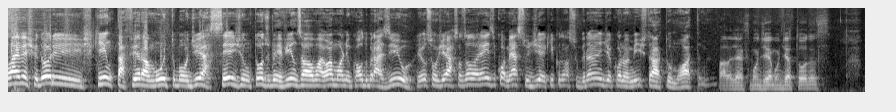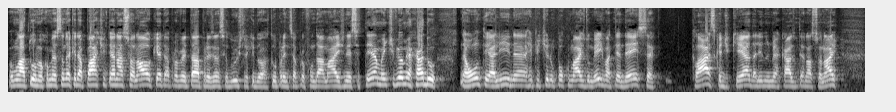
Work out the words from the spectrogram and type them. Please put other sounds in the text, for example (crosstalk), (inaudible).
Olá, investidores! Quinta-feira, muito bom dia. Sejam todos bem-vindos ao maior Morning Call do Brasil. Eu sou o Gerson Zalorenz e começo o dia aqui com o nosso grande economista Arthur Mota. Fala, Gerson. Bom dia, bom dia a todos. Vamos lá, turma. Começando aqui da parte internacional, queria até aproveitar a presença ilustre aqui do Arthur para a gente se aprofundar mais nesse tema. A gente viu o mercado né, ontem ali, né, repetindo um pouco mais do mesmo, a tendência clássica de queda ali nos mercados internacionais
